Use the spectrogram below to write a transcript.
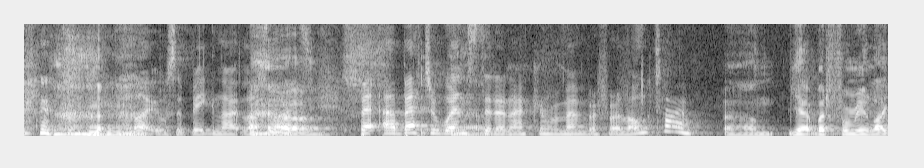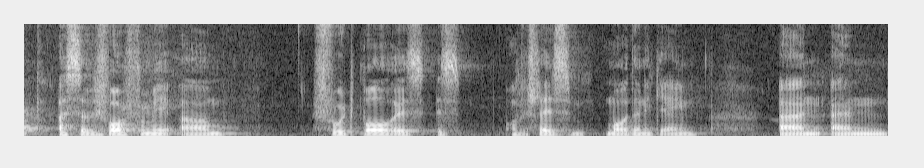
well, it was a big night last night. Be- a better Wednesday yeah. than I can remember for a long time. Um, yeah, but for me, like I said before, for me, um, football is, is obviously is more than a game, and and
